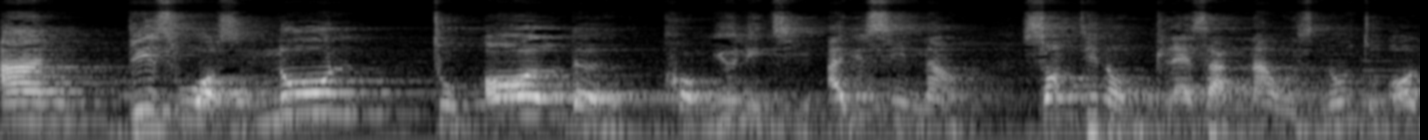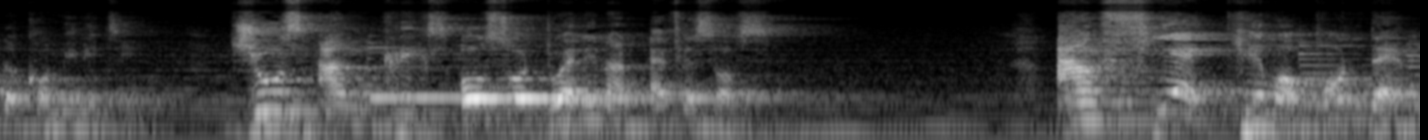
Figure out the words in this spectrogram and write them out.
And this was known to all the community. Are you seeing now? Something unpleasant now is known to all the community. Jews and greeks also dwelling at ephesus. And fear came upon them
